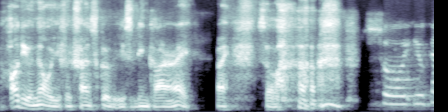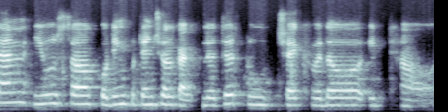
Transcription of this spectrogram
how do you know if a transcript is lncRNA, right? So, so you can use the coding potential calculator to check whether it, uh,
